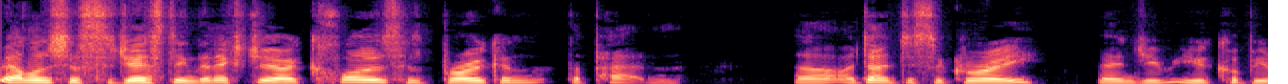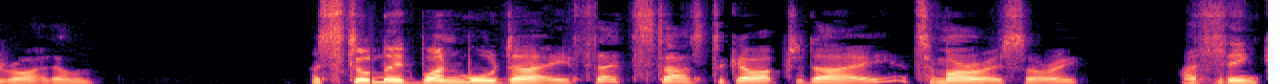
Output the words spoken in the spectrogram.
Alan's just suggesting that XJO close has broken the pattern. Uh, I don't disagree, and you you could be right, Alan. I still need one more day. If that starts to go up today, tomorrow, sorry, I think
